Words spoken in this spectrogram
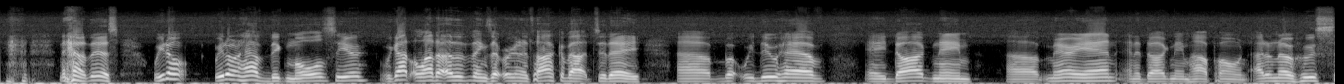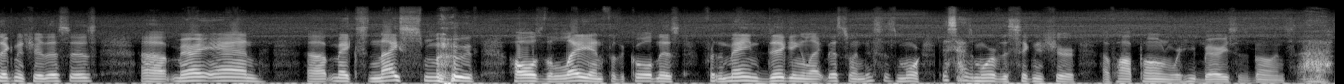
now this, we don't we don't have big moles here. We got a lot of other things that we're going to talk about today, uh, but we do have a dog named uh, Marianne and a dog named Hopone. I don't know whose signature this is. Uh, Marianne uh, makes nice smooth holes the lay-in for the coolness for the main digging like this one. This is more this has more of the signature of Hopone where he buries his bones. Ah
